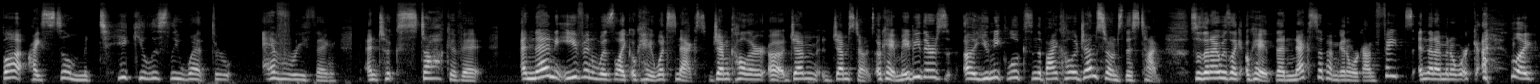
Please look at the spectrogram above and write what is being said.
but i still meticulously went through everything and took stock of it and then even was like okay what's next? Gem color uh, gem gemstones. Okay maybe there's uh, unique looks in the bicolor gemstones this time. So then i was like okay then next up i'm to work on fates and then i'm to work like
